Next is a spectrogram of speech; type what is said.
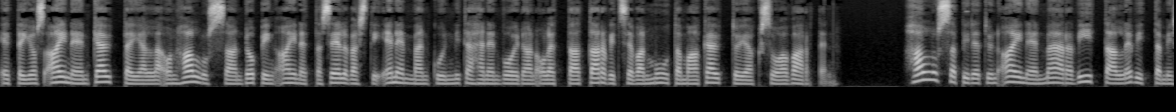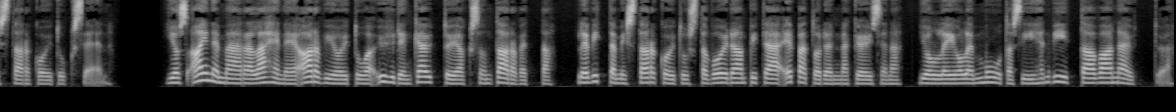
että jos aineen käyttäjällä on hallussaan doping-ainetta selvästi enemmän kuin mitä hänen voidaan olettaa tarvitsevan muutamaa käyttöjaksoa varten. Hallussa pidetyn aineen määrä viittaa levittämistarkoitukseen. Jos ainemäärä lähenee arvioitua yhden käyttöjakson tarvetta, levittämistarkoitusta voidaan pitää epätodennäköisenä, jollei ole muuta siihen viittaavaa näyttöä.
